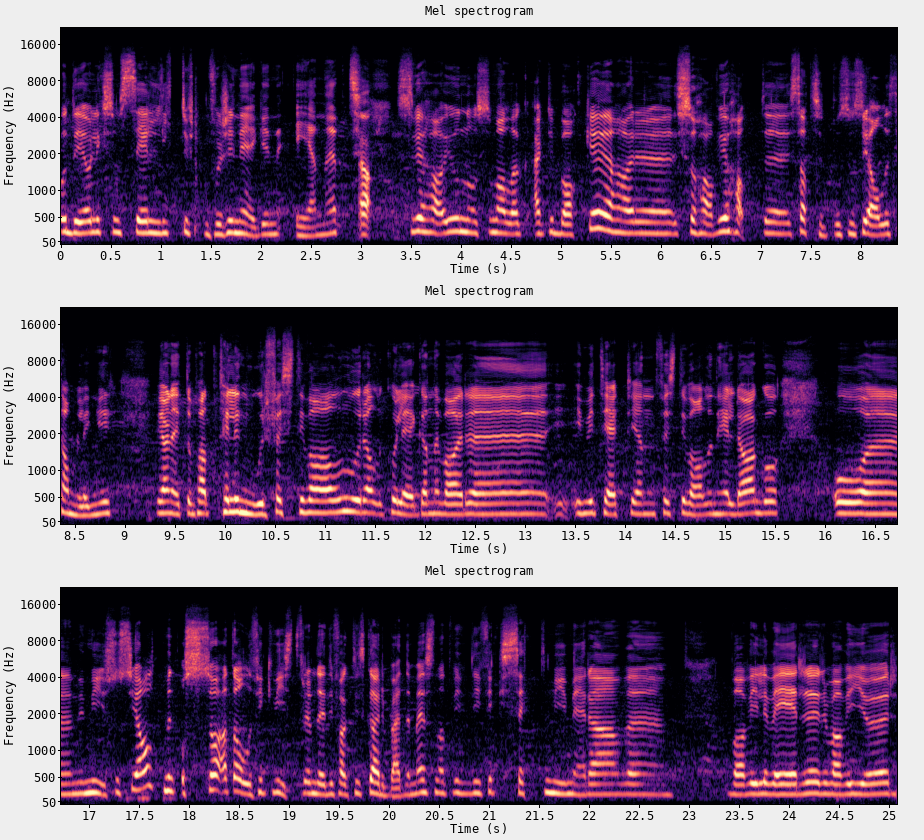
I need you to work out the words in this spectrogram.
Og det å liksom se litt utenfor sin egen enhet. Ja. Så vi har jo nå som alle er tilbake, har, eh, så har vi jo hatt, uh, satset på sosiale samlinger. Vi har nettopp hatt Telenor-festivalen, hvor alle kollegaene var uh, invitert til en festival en hel dag. og og med mye sosialt, men også at alle fikk vist frem det de faktisk arbeider med. Sånn at vi, de fikk sett mye mer av hva vi leverer, hva vi gjør.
